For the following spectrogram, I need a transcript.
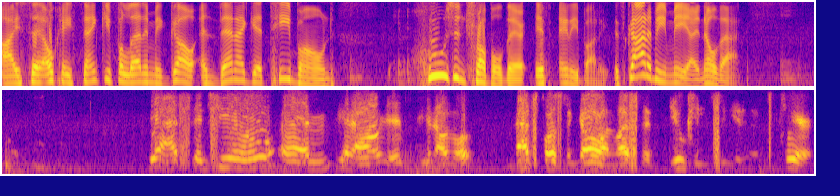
I say, okay, thank you for letting me go, and then I get T-boned, who's in trouble there, if anybody? It's got to be me. I know that. Yes, it's you, and you know, it, you know, that's supposed to go unless it, you can see it. It's clear.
